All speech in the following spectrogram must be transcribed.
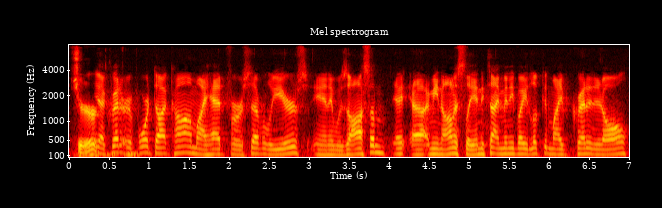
Sure. Yeah, creditreport.com I had for several years, and it was awesome. Uh, I mean, honestly, anytime anybody looked at my credit at all,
